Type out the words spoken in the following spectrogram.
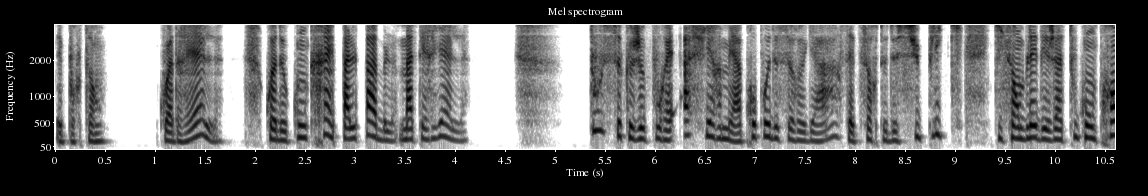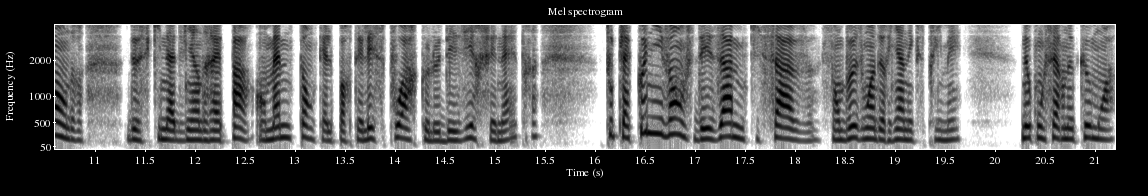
Et pourtant, Quoi de réel? Quoi de concret, palpable, matériel? Tout ce que je pourrais affirmer à propos de ce regard, cette sorte de supplique qui semblait déjà tout comprendre de ce qui n'adviendrait pas en même temps qu'elle portait l'espoir que le désir fait naître, toute la connivence des âmes qui savent, sans besoin de rien exprimer, ne concerne que moi,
